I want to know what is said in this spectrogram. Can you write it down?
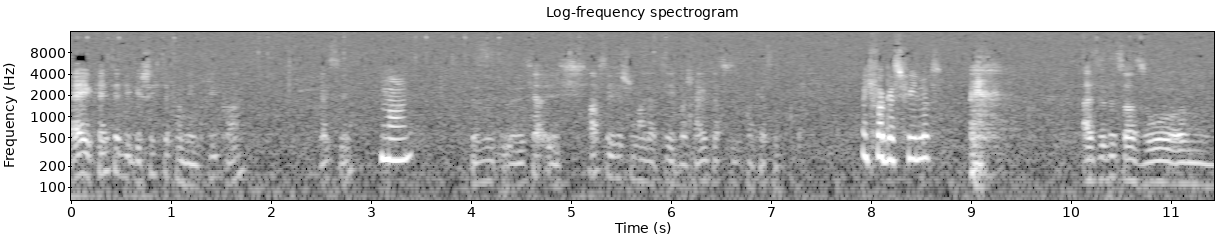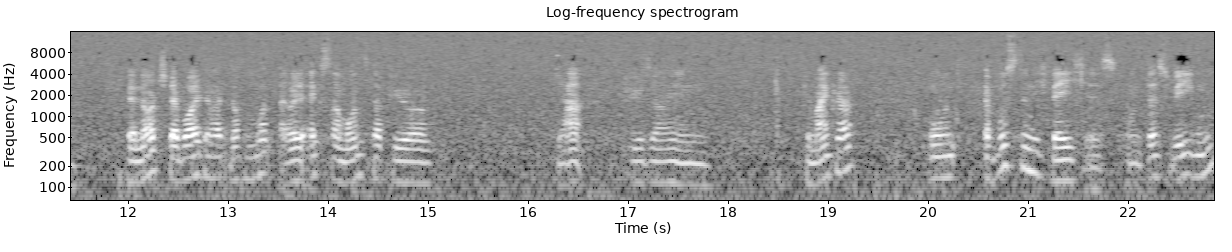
Ey, kennt ihr die Geschichte von den Creepern? Weißt du? Nein. Ich, ich hab's dir schon mal erzählt, wahrscheinlich hast du sie vergessen. Ich vergesse vieles. Also das war so, ähm, der Notch, der wollte halt noch ein Mon äh, extra Monster für, ja, für sein, für Minecraft. Und er wusste nicht welches. Und deswegen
